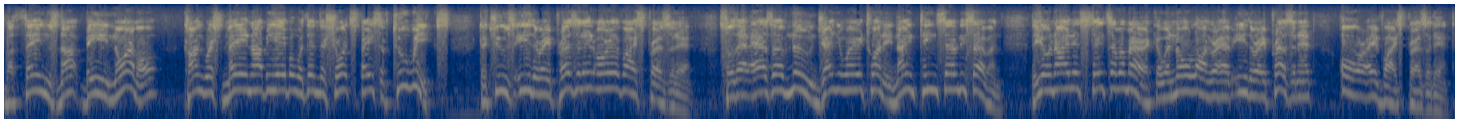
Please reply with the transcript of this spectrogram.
But things not being normal, Congress may not be able within the short space of two weeks to choose either a President or a Vice President, so that as of noon January 20, 1977, the United States of America will no longer have either a President or a Vice President.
